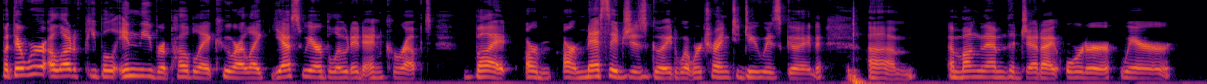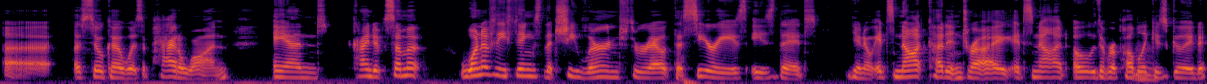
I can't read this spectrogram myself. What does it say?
But there were a lot of people in the Republic who are like, yes, we are bloated and corrupt, but our our message is good. What we're trying to do is good. Um, among them, the Jedi Order, where uh, Ahsoka was a Padawan, and kind of some one of the things that she learned throughout the series is that you know it's not cut and dry. It's not oh the Republic Mhm. is good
